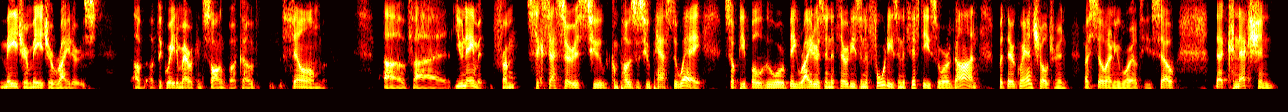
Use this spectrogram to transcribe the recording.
major, major writers of, of the great American songbook, of film, of uh, you name it, from successors to composers who passed away. So people who were big writers in the 30s and the 40s and the 50s who are gone, but their grandchildren are still earning royalties. So that connection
